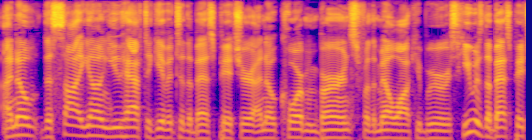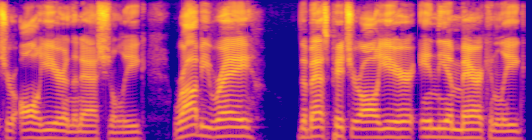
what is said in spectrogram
I know the Cy Young, you have to give it to the best pitcher. I know Corbin Burnes for the Milwaukee Brewers. He was the best pitcher all year in the National League. Robbie Ray, the best pitcher all year in the American League.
